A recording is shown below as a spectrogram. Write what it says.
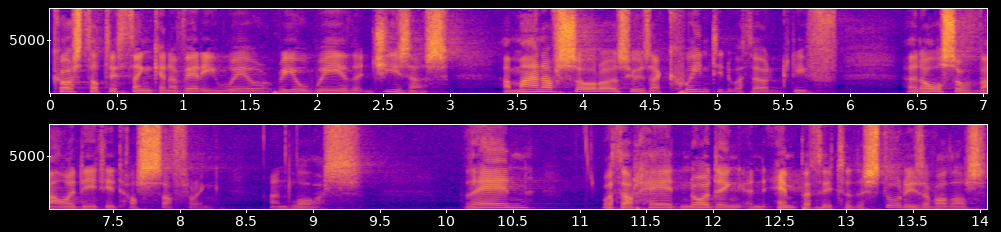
caused her to think in a very real way that Jesus, a man of sorrows who is acquainted with our grief, had also validated her suffering and loss. Then, with her head nodding in empathy to the stories of others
